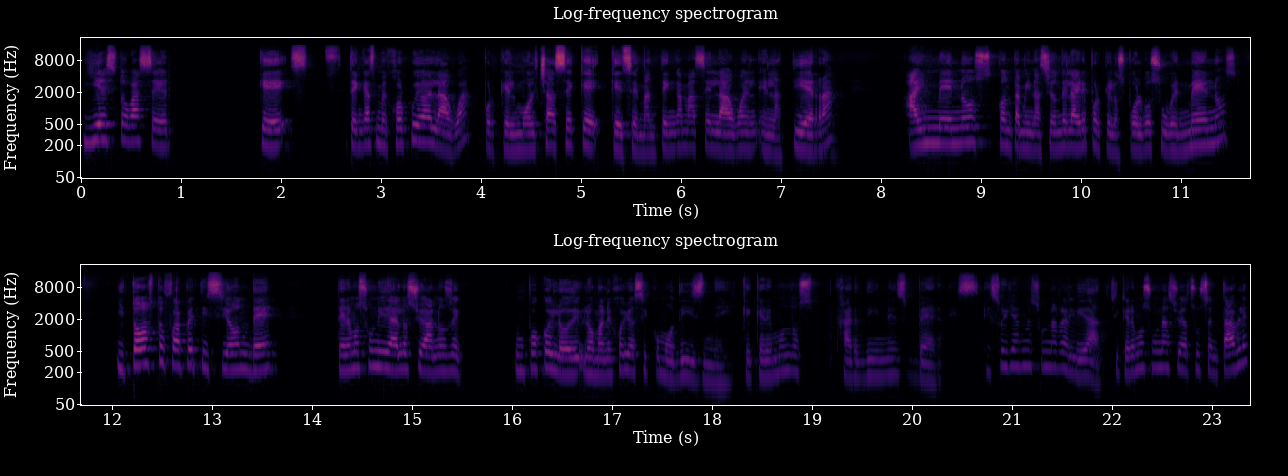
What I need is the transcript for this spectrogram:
y esto va a hacer que tengas mejor cuidado del agua, porque el mulch hace que, que se mantenga más el agua en, en la tierra, hay menos contaminación del aire porque los polvos suben menos, y todo esto fue a petición de, tenemos una idea de los ciudadanos de un poco, y lo, lo manejo yo así como Disney, que queremos los jardines verdes. Eso ya no es una realidad. Si queremos una ciudad sustentable,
